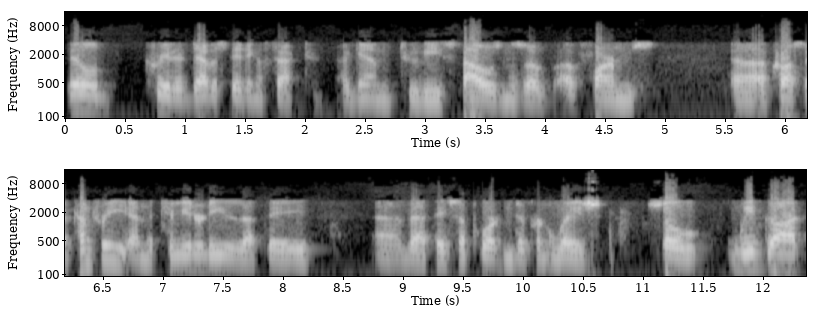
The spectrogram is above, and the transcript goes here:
it'll create a devastating effect again to these thousands of, of farms uh, across the country and the communities that they uh, that they support in different ways. So we've got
